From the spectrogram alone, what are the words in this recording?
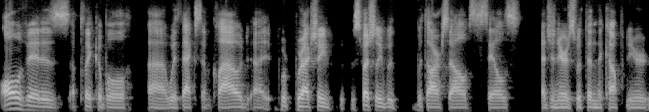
all of it is applicable uh, with XM Cloud. Uh, we're, we're actually, especially with with ourselves, sales engineers within the company, are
